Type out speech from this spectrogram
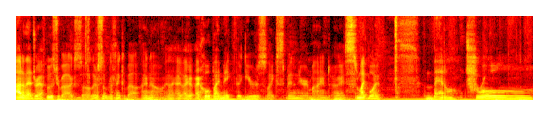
out of that draft booster box. So there's something to think about. I know. I, I, I hope I make the gears like spin in your mind. All right, Smite Boy, Battle Troll.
